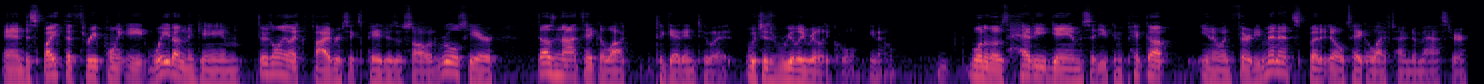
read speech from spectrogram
and despite the 3.8 weight on the game, there's only like five or six pages of solid rules here. Does not take a lot to get into it, which is really, really cool. You know, one of those heavy games that you can pick up, you know, in 30 minutes, but it'll take a lifetime to master.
